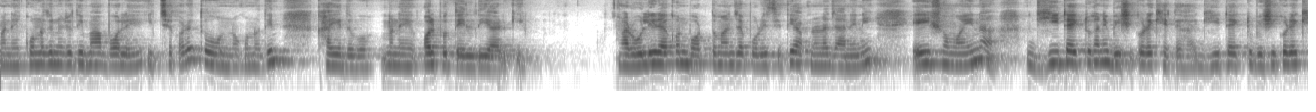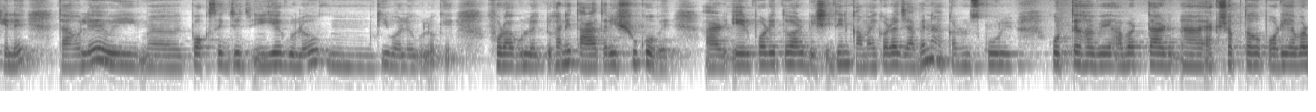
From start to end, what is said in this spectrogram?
মানে কোনো দিনও যদি মা বলে ইচ্ছে করে, তো অন্য কোনো দিন খাইয়ে দেবো। মানে অল্প তেল দিয়ে আর কি। আর অলির এখন বর্তমান যা পরিস্থিতি, আপনারা জানেনই, এই সময়ে না ঘিটা একটুখানি বেশি করে খেতে হয়। ঘিটা একটু বেশি করে খেলে তাহলে ওই পক্সের যে ইয়েগুলো কি বলে ওগুলোকে, ফোড়াগুলো একটুখানি তাড়াতাড়ি শুকোবে। আর এরপরে তো আর বেশি দিন কামাই করা যাবে না, কারণ স্কুল করতে হবে। আবার তার এক সপ্তাহ পরে আবার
